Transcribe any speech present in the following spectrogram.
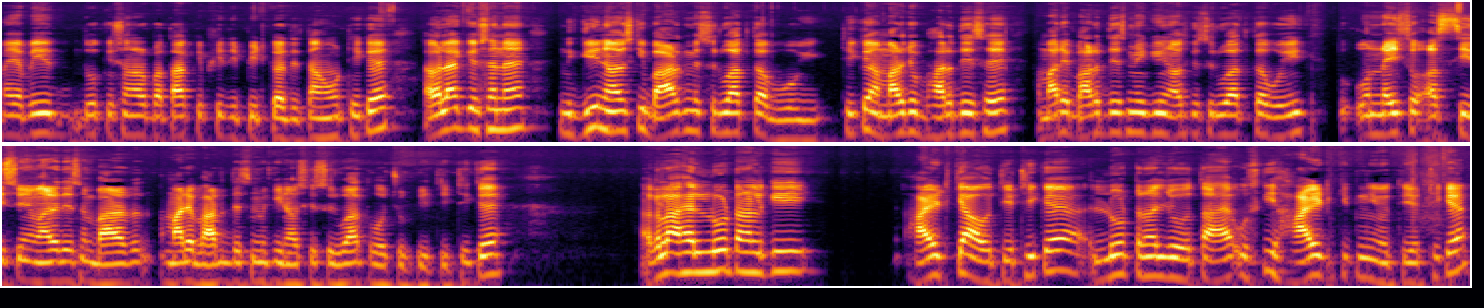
मैं अभी दो क्वेश्चन और बता के फिर रिपीट कर देता हूँ, ठीक है? अगला क्वेश्चन है ग्रीन हाउस की भारत में शुरुआत कब हुई, ठीक है? हमारा जो भारत देश है, हमारे भारत देश में ग्रीन हाउस की शुरुआत कब हुई? तो उन्नीस सौ अस्सी ईस्वी हमारे देश में भारत हमारे भारत देश में ग्रीन हाउस की शुरुआत हो चुकी थी, ठीक है? अगला है लो टनल की हाइट क्या होती है, ठीक है? लो टनल जो होता है, उसकी हाइट कितनी होती है, ठीक है?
